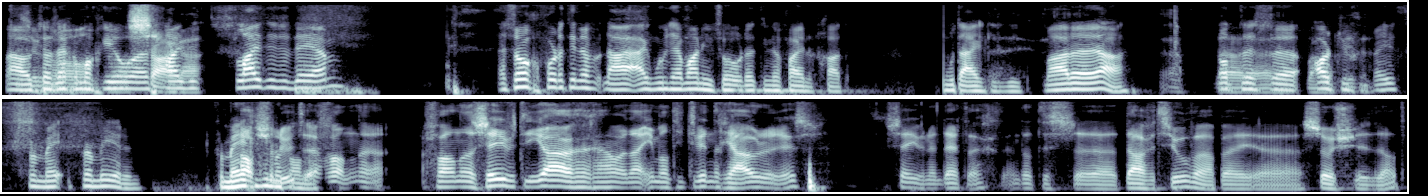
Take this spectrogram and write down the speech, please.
Nou, ik zou zeggen, Magiel, eh, slide, slide in de DM. En zorg ervoor dat hij naar... Nou, eigenlijk moet helemaal niet zorgen dat hij naar Feyenoord gaat. Moet eigenlijk niet. Maar eh, ja, Ja, dat is waarom Arthur? Verme Vermeeren. Absoluut. Van, van een 17-jarige gaan we naar iemand die 20 jaar ouder is. 37. En dat is eh, David Silva bij eh Sociedad.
